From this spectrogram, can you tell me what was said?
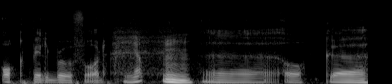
och Bill Bruford. Ja. Mm. Eh, och, eh,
